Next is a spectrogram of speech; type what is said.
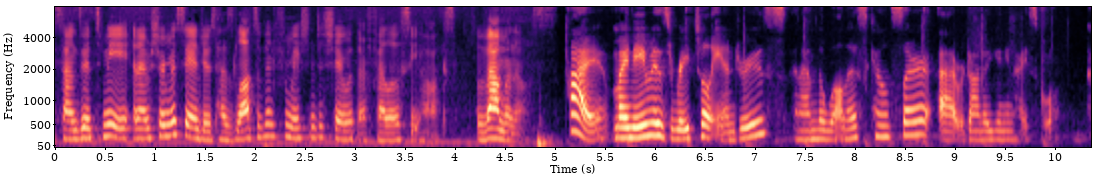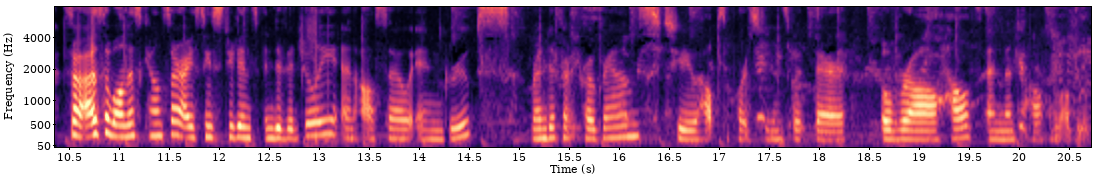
Sounds good to me, and I'm sure Miss Andrews has lots of information to share with our fellow Seahawks. Vamonos! Hi, my name is Rachel Andrews, and I'm the Wellness Counselor at Redondo Union High School. So, as the Wellness Counselor, I see students individually and also in groups, run different programs to help support students with their overall health and mental health and well being.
